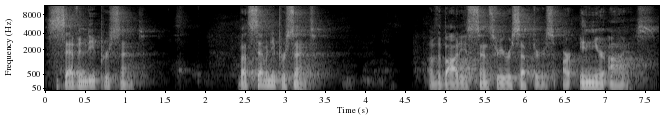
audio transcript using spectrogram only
70%. About 70% of the body's sensory receptors are in your eyes.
